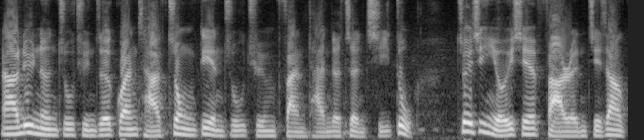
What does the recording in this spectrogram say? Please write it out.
那绿能族群则观察重电族群反弹的整齐度。最近有一些法人结账股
